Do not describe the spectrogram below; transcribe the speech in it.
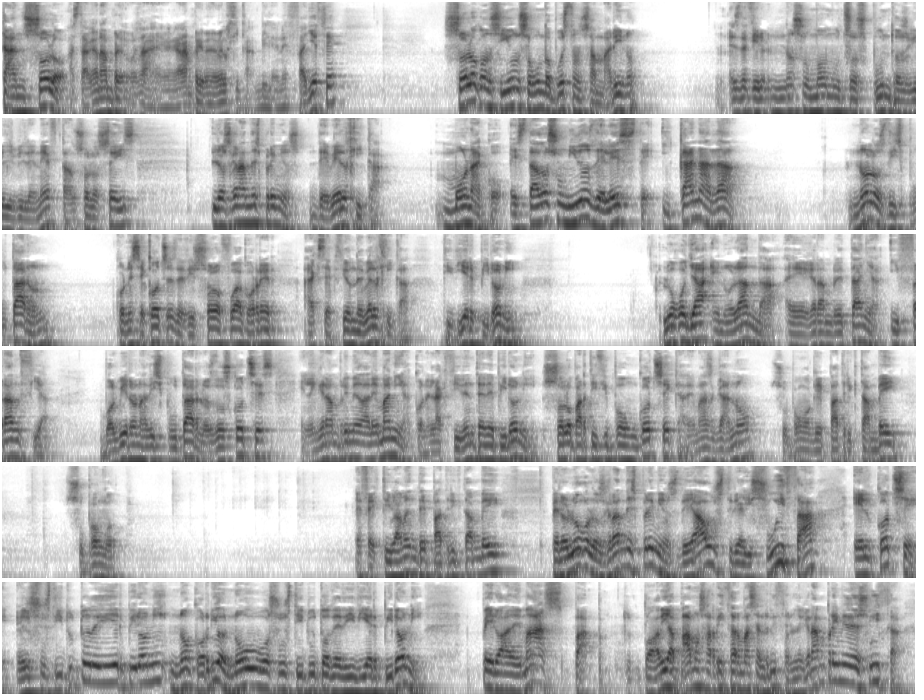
tan solo hasta el Gran, Premio, de Bélgica, Villeneuve fallece, solo consiguió un segundo puesto en San Marino, es decir, no sumó muchos puntos Gilles Villeneuve, tan solo seis. Los grandes premios de Bélgica, Mónaco, Estados Unidos del Este y Canadá no los disputaron con ese coche, es decir, solo fue a correr, a excepción de Bélgica, Didier Pironi. Luego ya en Holanda, eh, Gran Bretaña y Francia volvieron a disputar los dos coches. En el Gran Premio de Alemania, con el accidente de Pironi, solo participó un coche que además ganó, supongo que Patrick Tambay, supongo. Efectivamente, Patrick Tambay. Pero luego los grandes premios de Austria y Suiza, el coche, el sustituto de Didier Pironi no corrió, no hubo sustituto de Didier Pironi. Pero además, todavía vamos a rizar más el rizo. En el Gran Premio de Suiza,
